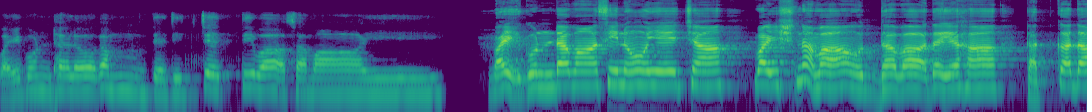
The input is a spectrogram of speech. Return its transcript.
വൈകുണ്ഠലോകം ത്യജിച്ചെത്തി വാസമായി. वैकुण्ठवासिनो ये च वैष्णवा उद्धवादयः तत्कदा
